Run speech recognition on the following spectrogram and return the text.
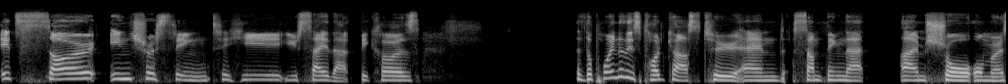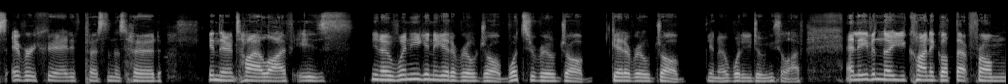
it's so interesting to hear you say that because the point of this podcast too and something that i'm sure almost every creative person has heard in their entire life is you know when are you going to get a real job? What's your real job? Get a real job. You know what are you doing with your life? And even though you kind of got that from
